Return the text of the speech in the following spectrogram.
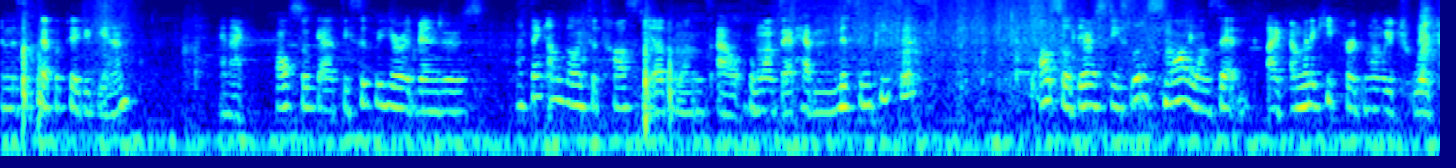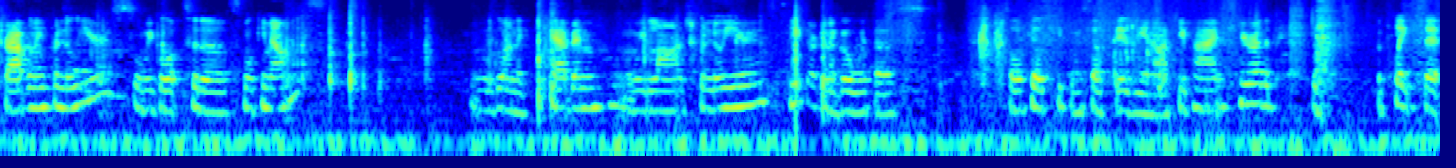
And this is Peppa Pig again. And I also got the Superhero Avengers I think I'm going to toss the other ones out, the ones that have missing pieces. Also, there's these little small ones that I, I'm going to keep for when we're, we're traveling for New Year's, when we go up to the Smoky Mountains. When we go in the cabin, when we lodge for New Year's. These are going to go with us. So he'll keep himself busy and occupied. Here are the, the, the plates that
